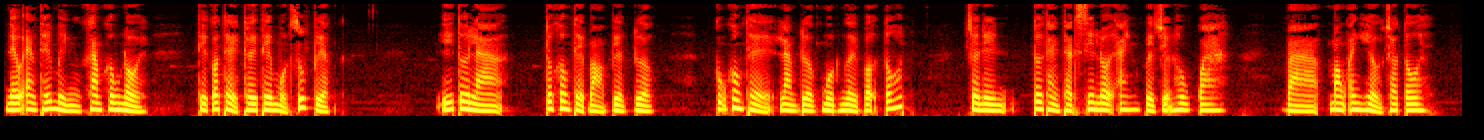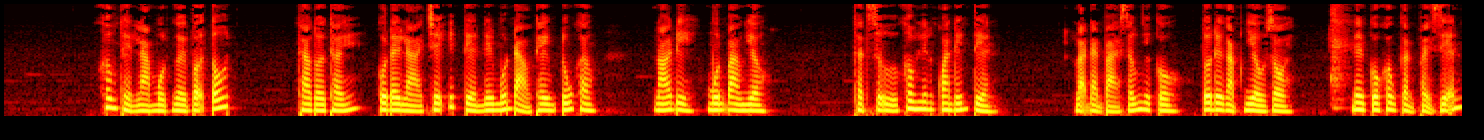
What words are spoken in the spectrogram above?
Nếu em thấy mình kham không nổi thì có thể thuê thêm một giúp việc. Ý tôi là tôi không thể bỏ việc được, cũng không thể làm được một người vợ tốt. Cho nên tôi thành thật xin lỗi anh về chuyện hôm qua và mong anh hiểu cho tôi. Không thể làm một người vợ tốt. Theo tôi thấy cô đây là chơi ít tiền nên muốn đảo thêm đúng không? Nói đi, muốn bao nhiêu? Thật sự không liên quan đến tiền. Loại đàn bà giống như cô, tôi đã gặp nhiều rồi. Nên cô không cần phải diễn.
